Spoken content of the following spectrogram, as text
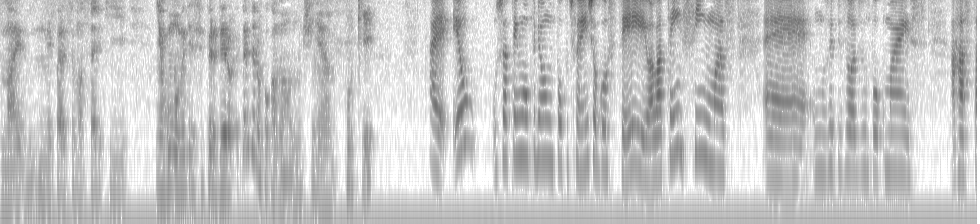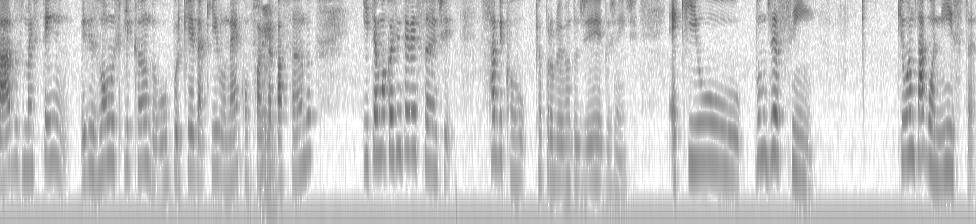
mas me pareceu uma série que em algum momento eles se perderam. Perderam um pouco a mão, não tinha porquê. É, eu já tenho uma opinião um pouco diferente, eu gostei. Ela tem sim umas, é, uns episódios um pouco mais arrastados, mas tem. Eles vão explicando o porquê daquilo, né? Conforme Sim. vai passando. E tem uma coisa interessante. Sabe qual que é o problema do Diego, gente? É que o. Vamos dizer assim. Que o antagonista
